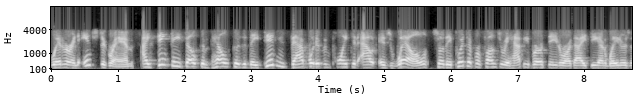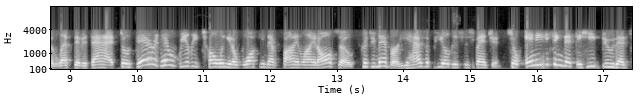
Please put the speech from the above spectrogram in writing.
Twitter and Instagram. I think they felt compelled because if they didn't, that would have been pointed out as well. So they put the perfunctory happy birthday to our guy Dion Waiters and left it at that. So they're they're really towing it and walking that fine line also. Because remember, he has appealed his suspension. So anything that the Heat do that's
